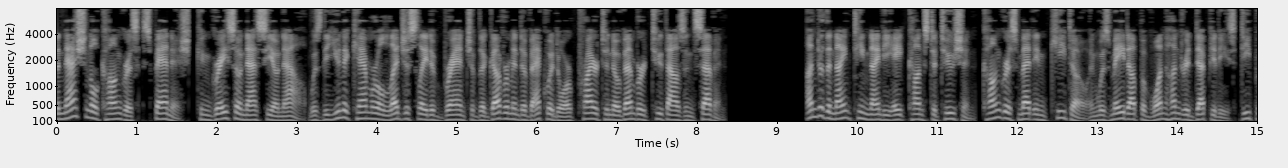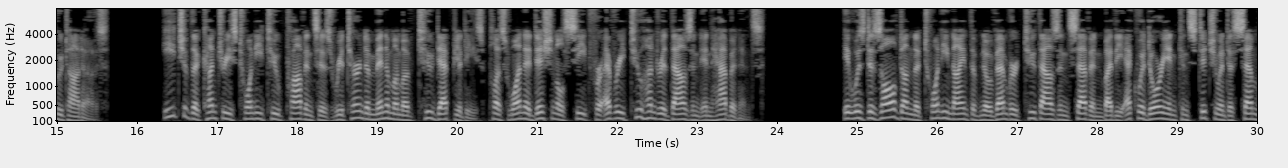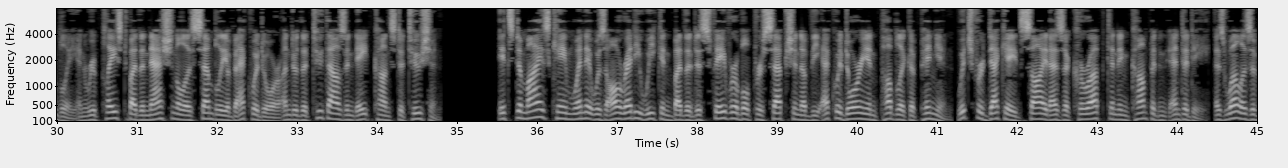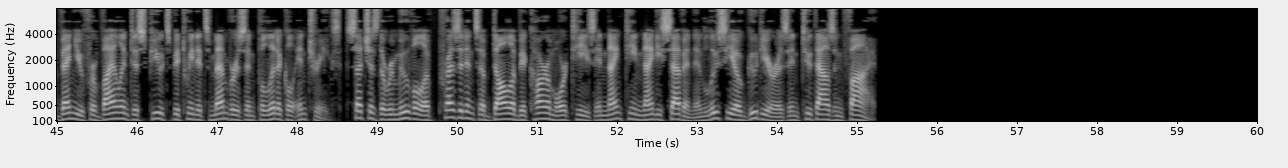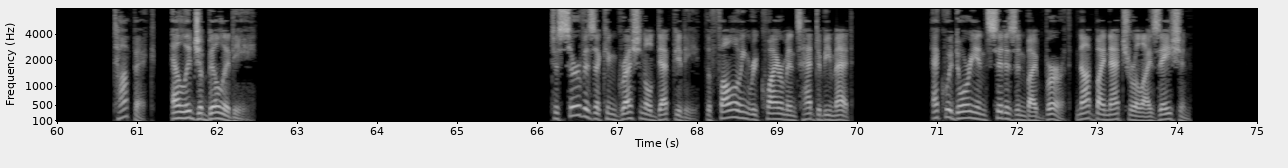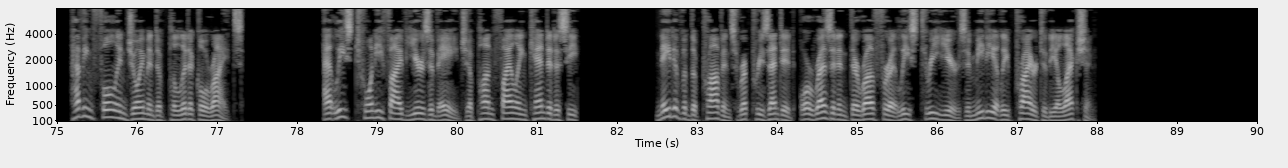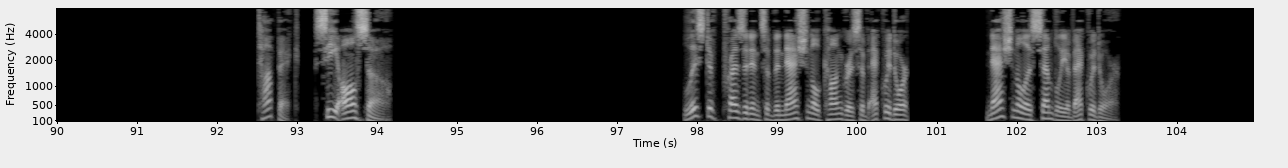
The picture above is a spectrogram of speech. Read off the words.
The National Congress Spanish, Congreso Nacional was the unicameral legislative branch of the Government of Ecuador prior to November 2007. Under the 1998 constitution, Congress met in Quito and was made up of 100 deputies diputados. Each of the country's 22 provinces returned a minimum of two deputies plus one additional seat for every 200,000 inhabitants. It was dissolved on 29 November 2007 by the Ecuadorian Constituent Assembly and replaced by the National Assembly of Ecuador under the 2008 constitution. Its demise came when it was already weakened by the disfavorable perception of the Ecuadorian public opinion, which for decades saw it as a corrupt and incompetent entity, as well as a venue for violent disputes between its members and political intrigues, such as the removal of Presidents Abdalá Bucaram Ortiz in 1997 and Lucio Gutiérrez in 2005. Eligibility To serve as a congressional deputy, the following requirements had to be met. Ecuadorian citizen by birth, not by naturalization. Having full enjoyment of political rights. At least 25 years of age upon filing candidacy. Native of the province represented, or resident thereof for at least three years immediately prior to the election. See also List of Presidents of the National Congress of Ecuador National Assembly of Ecuador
